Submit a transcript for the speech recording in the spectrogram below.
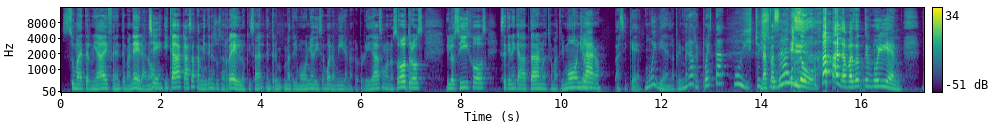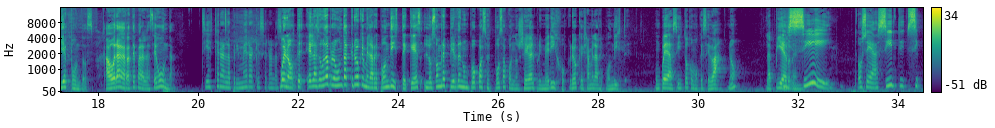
su maternidad de diferente manera, ¿no? Sí. Y cada casa también tiene sus arreglos. Quizá entre matrimonio dicen, bueno, mira, nuestra prioridad somos nosotros y los hijos se tienen que adaptar a nuestro matrimonio. Claro. Así que, muy bien. La primera respuesta Uy, estoy La sudando. la pasaste muy bien. 10 puntos. Ahora agárrate para la segunda. si esta era la primera, ¿qué será la segunda? Bueno, te- en la segunda pregunta creo que me la respondiste, que es los hombres pierden un poco a su esposa cuando llega el primer hijo. Creo que ya me la respondiste. Un pedacito como que se va, ¿no? La pierden. Sí, o sea, sí, sí.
